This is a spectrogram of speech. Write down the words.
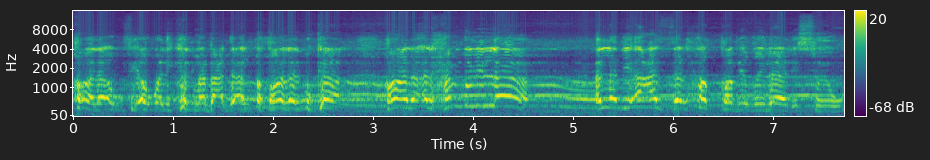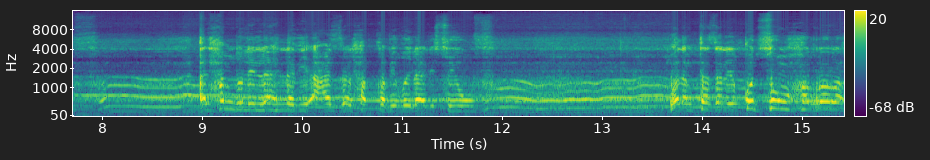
قال أو في أول كلمة بعد أن تطال البكاء قال الحمد لله الذي أعز الحق بظلال السيوف. الحمد لله الذي أعز الحق بظلال السيوف. ولم تزل القدس محررة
